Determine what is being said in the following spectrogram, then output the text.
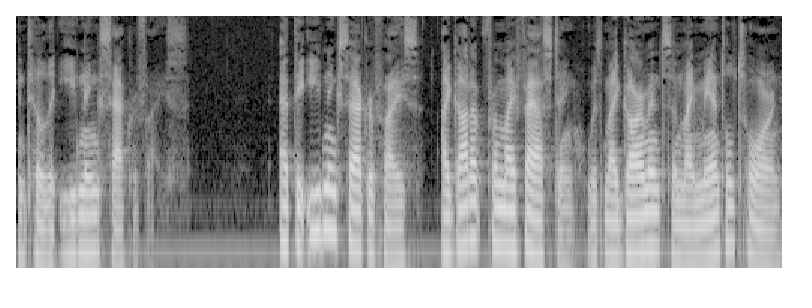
until the evening sacrifice. At the evening sacrifice, I got up from my fasting, with my garments and my mantle torn,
